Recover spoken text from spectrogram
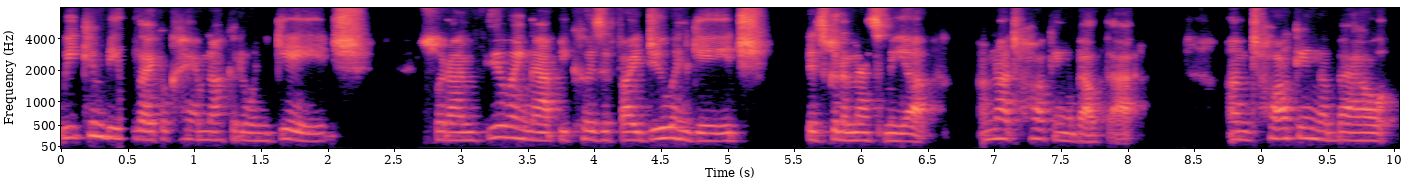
We can be like, okay, I'm not going to engage, but I'm doing that because if I do engage, it's going to mess me up. I'm not talking about that. I'm talking about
